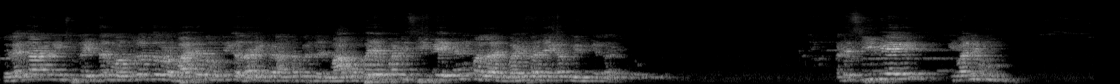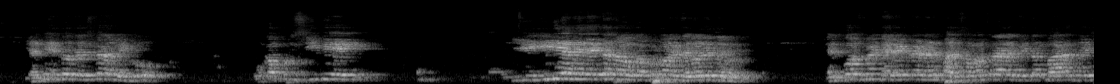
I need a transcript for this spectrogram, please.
తెలంగాణ నుంచి ఉన్న ఇద్దరు మంత్రులకు కూడా బాధ్యత ఉంది కదా ఇక్కడ అంత పెద్ద మా గొప్ప చెప్పండి సిబిఐ కానీ మళ్ళీ బండి సంజయ్ గారు తీసుకెళ్ళాలి అంటే సిబిఐ ఇవన్నీ ఇవన్నీ ఎంతో తెలుసు కదా మీకు? ఒకప్పుడు సిబిఐ ఈ ఈడీ అనేది అయితే ఒకప్పుడు మనకు తెలియదు తెలియదు ఎన్ఫోర్స్మెంట్ డైరెక్టరేట్ అని పది సంవత్సరాల క్రితం భారతదేశ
